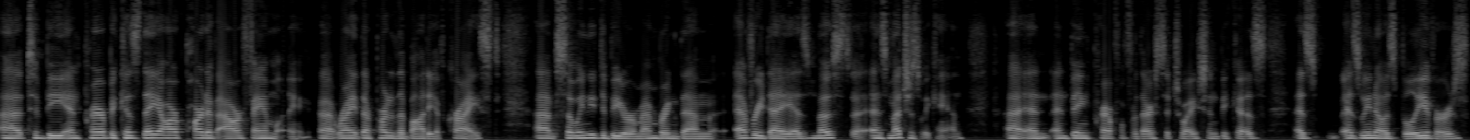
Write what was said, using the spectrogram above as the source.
uh, to be in prayer because they are part of our family, uh, right? They're part of the body of Christ. Um, so we need to be remembering them every day as most as much as we can. uh, and and being prayerful for their situation because as as we know as believers,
